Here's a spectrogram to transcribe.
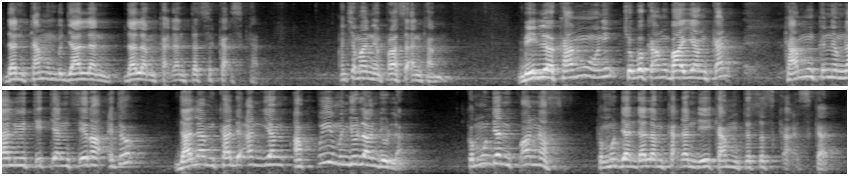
dan kamu berjalan dalam keadaan tersekat-sekat. Macam mana perasaan kamu? Bila kamu ni, cuba kamu bayangkan, kamu kena melalui titian sirat itu dalam keadaan yang api menjulang-julang. Kemudian panas, Kemudian dalam keadaan diri kamu tersekat-sekat.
